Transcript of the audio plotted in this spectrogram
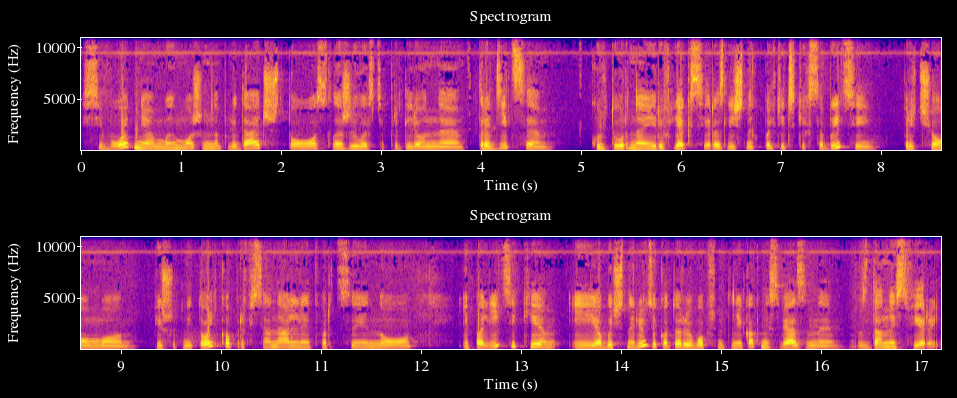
Сегодня мы можем наблюдать, что сложилась определенная традиция культурной рефлексии различных политических событий, причем э, пишут не только профессиональные творцы, но и политики, и обычные люди, которые, в общем-то, никак не связаны с данной сферой.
